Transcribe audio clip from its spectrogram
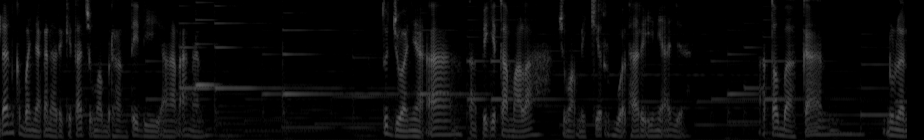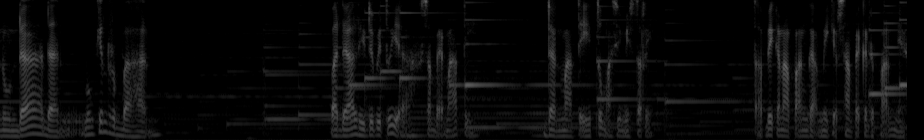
Dan kebanyakan dari kita cuma berhenti di angan-angan. Tujuannya A, tapi kita malah cuma mikir buat hari ini aja. Atau bahkan nunda-nunda dan mungkin rebahan. Padahal hidup itu ya sampai mati dan mati itu masih misteri. Tapi kenapa nggak mikir sampai ke depannya?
